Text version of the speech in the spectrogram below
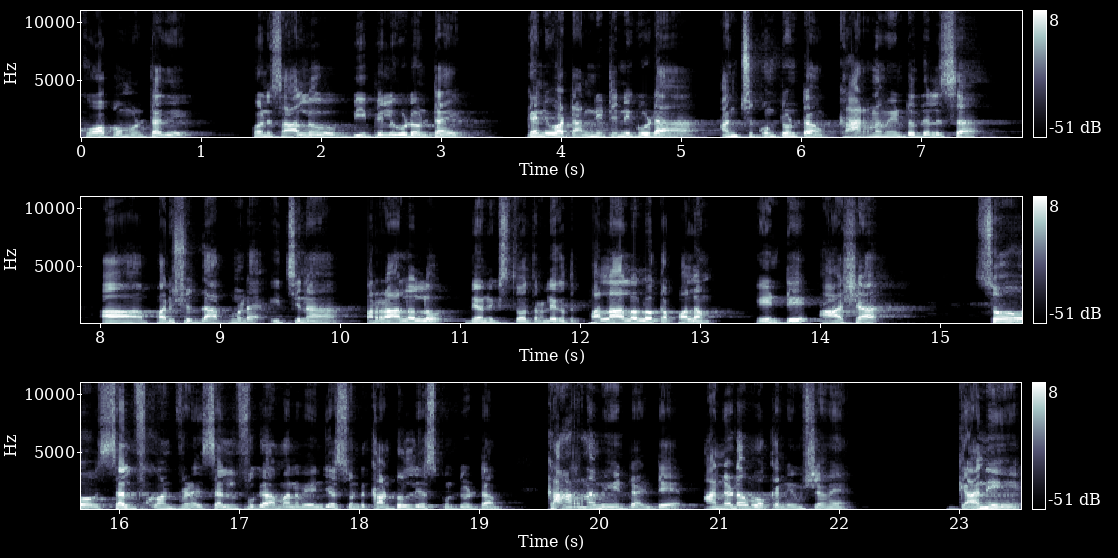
కోపం ఉంటుంది. కొన్నిసార్లు బీపీలు కూడా ఉంటాయి. కానీ వాటన్నిటిని కూడా అంచుకుంటుంటాం. కారణం ఏంటో తెలుసా? ఆ పరిశుద్ధాత్మడ ఇచ్చిన పరాలలో దేవునికి స్తోత్రం లేకపోతే ఫలాలలో ఒక ఫలం. ఏంటి? ఆశ? సో సెల్ఫ్ కాన్ఫిడెన్స్ సెల్ఫ్గా మనం ఏం చేస్తుంటే కంట్రోల్ చేసుకుంటుంటాం. కారణం ఏంటంటే అనడం ఒక నిమిషమే. కానీ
